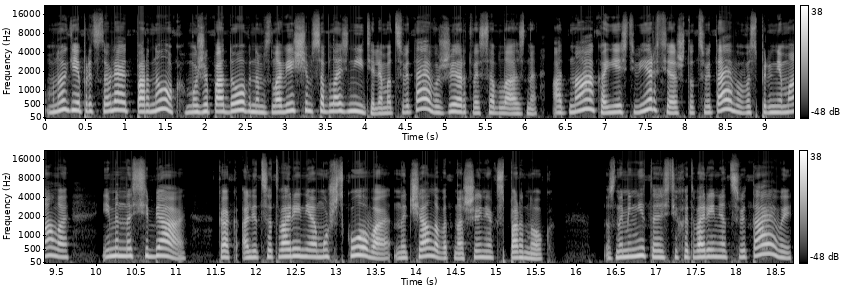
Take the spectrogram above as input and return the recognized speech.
Многие представляют Парнок мужеподобным, зловещим соблазнителем, а Цветаеву жертвой соблазна. Однако есть версия, что Цветаева воспринимала именно себя как олицетворение мужского начала в отношениях с Парнок. Знаменитое стихотворение Цветаевой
